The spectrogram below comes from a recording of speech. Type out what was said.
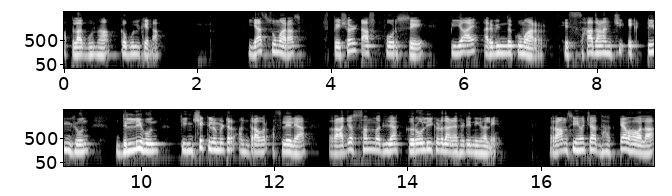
आपला गुन्हा कबूल केला. याच सुमारास स्पेशल टास्क फोर्सचे पी आय अरविंद कुमार हे सहा जणांची एक टीम घेऊन दिल्लीहून तीनशे किलोमीटर अंतरावर असलेल्या राजस्थानमधल्या करोलीकडे जाण्यासाठी निघाले. रामसिंहच्या धाकट्या भावाला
